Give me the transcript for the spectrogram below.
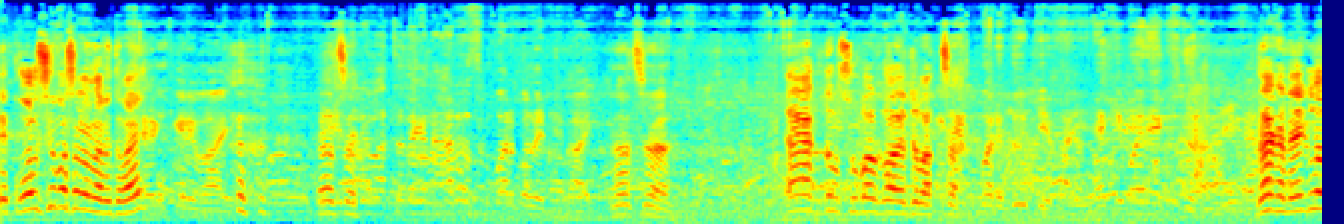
এই কলসি বসানো যাবে তো ভাই? ভাই। আচ্ছা। বাচ্চা দেখেন আরও সুপার কোয়ালিটি ভাই। আচ্ছা। একদম সুপার কোয়ালিটি বাচ্চা। দেখেন এগুলো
